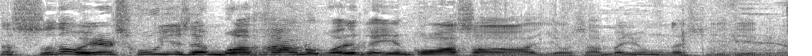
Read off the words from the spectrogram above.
那石头人出一身魔抗子，我就给人刮痧，有什么用呢？吸地流。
